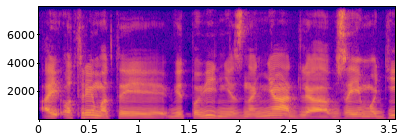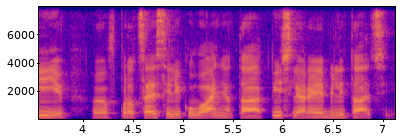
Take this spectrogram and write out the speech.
а й отримати відповідні знання для взаємодії в процесі лікування та після реабілітації.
